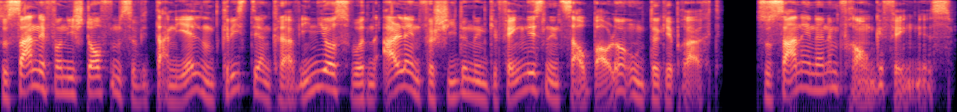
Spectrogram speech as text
Susanne von Istoffen sowie Daniel und Christian Cravinios wurden alle in verschiedenen Gefängnissen in Sao Paulo untergebracht, Susanne in einem Frauengefängnis.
